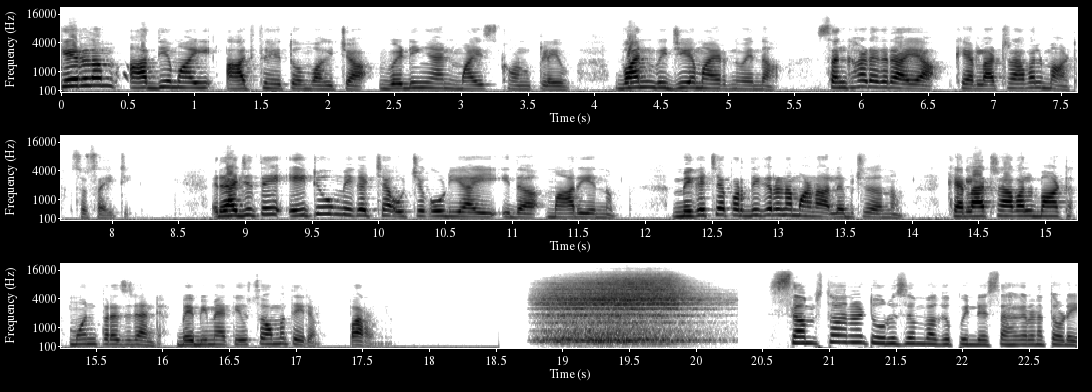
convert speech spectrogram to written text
കേരളം ആദ്യമായി ആതിഥേയത്വം വഹിച്ച വെഡിംഗ് ആൻഡ് മൈസ് കോൺക്ലേവ് വൻ വിജയമായിരുന്നുവെന്ന് സംഘാടകരായ കേരള ട്രാവൽ മാർട്ട് സൊസൈറ്റി. രാജ്യത്തെ ഏറ്റവും മികച്ച ഉച്ചകോടിയായി ഇത് മാറിയെന്നും മികച്ച പ്രതികരണമാണ് ലഭിച്ചതെന്നും കേരള ട്രാവൽ മാർട്ട് മുൻ പ്രസിഡന്റ് ബേബി മാത്യു സോമതീരം പറഞ്ഞു. സംസ്ഥാന ടൂറിസം വകുപ്പിന്റെ സഹകരണത്തോടെ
